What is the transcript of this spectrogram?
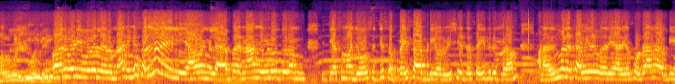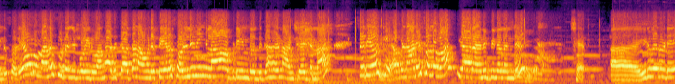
மறுபடியும் முதல்ல. இருந்தா நீங்க சொல்லவே இல்லையா அவங்கள. அப்ப நாங்க இவ்வளவு தூரம் வித்தியாசமா யோசிச்சு சர்ப்ரைஸா அப்படி ஒரு விஷயத்த செய்திருக்கிறோம். ஆனா இவங்களை தவிர வேற யாரையோ சொல்றாங்க அப்படின்னு சொல்லி அவங்க மனசு உடைஞ்சு போயிடுவாங்க அதுக்காகத்தான் நான் அவங்களோட பேரை சொல்லுவீங்களா அப்படின்றதுக்காக நான் கேட்டேன்னா சரி ஓகே அப்ப நானே சொல்லவா யார் அனுப்பினதுண்டு சரி இருவருடைய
